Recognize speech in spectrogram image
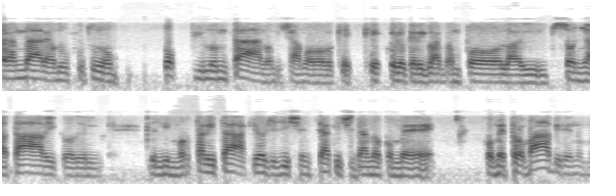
per andare ad un futuro po' più lontano, diciamo, che, che quello che riguarda un po' la, il sogno atavico del, dell'immortalità che oggi gli scienziati ci danno come come probabile, non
